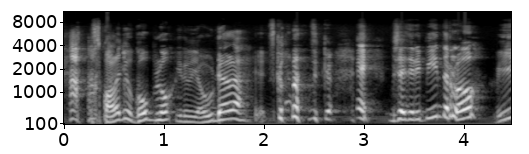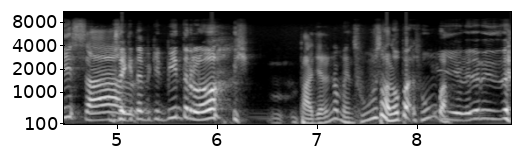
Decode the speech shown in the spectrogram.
sekolah juga goblok gitu. Ya udahlah. sekolah juga eh bisa jadi pinter loh Bisa. bisa kita bikin pinter loh pelajaran main susah loh, Pak, sumpah. iya bisa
